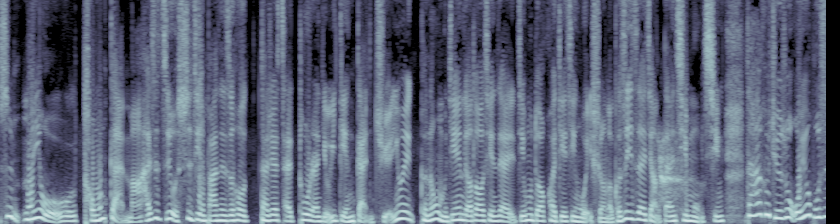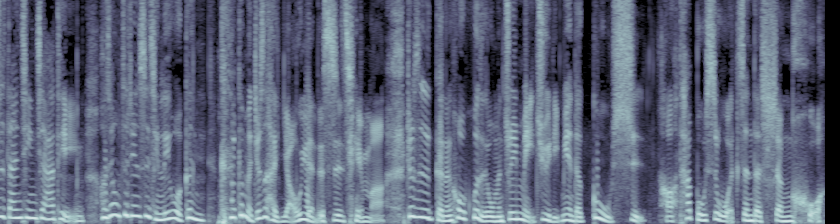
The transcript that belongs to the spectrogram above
是没有同感吗？还是只有事件发生之后，大家才突然有一点感觉？因为可能我们今天聊到现在，节目都要快接近尾声了。可是一直在讲单亲母亲，大家会觉得说，我又不是单亲家庭，好像这件事情离我更 根本就是很遥远的事情嘛。就是可能或或者我们追美剧里面的故事，好，它不是我真的生活。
